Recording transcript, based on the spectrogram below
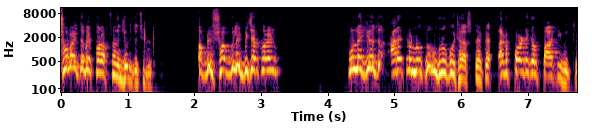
সবাই তবে করাপশনে জড়িত ছিল। আপনি সবগুলি বিচার করেন করলে কি হতো আরেকটা নতুন গ্রুপ উঠে আসতো একটা একটা পলিটিক্যাল পার্টি হইতো।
